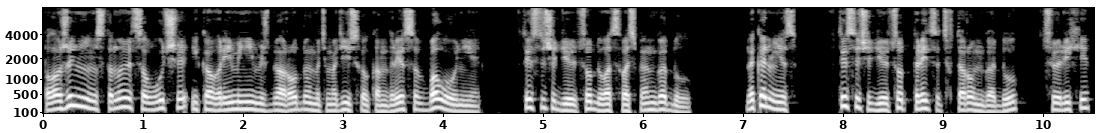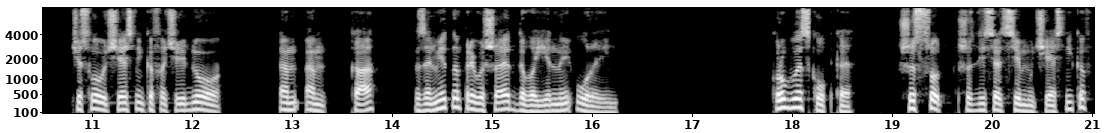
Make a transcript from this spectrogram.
Положение не становится лучше и ко времени Международного математического конгресса в Болонье в 1928 году. Наконец, 1932 году в Цюрихе число участников очередного ММК заметно превышает довоенный уровень. Круглая скобка. 667 участников,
